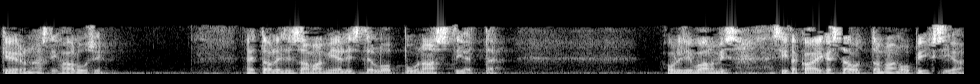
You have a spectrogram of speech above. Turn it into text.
kernaasti halusi. Että olisi sama mieli sitten loppuun asti, että olisi valmis siitä kaikesta ottamaan opiksi ja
